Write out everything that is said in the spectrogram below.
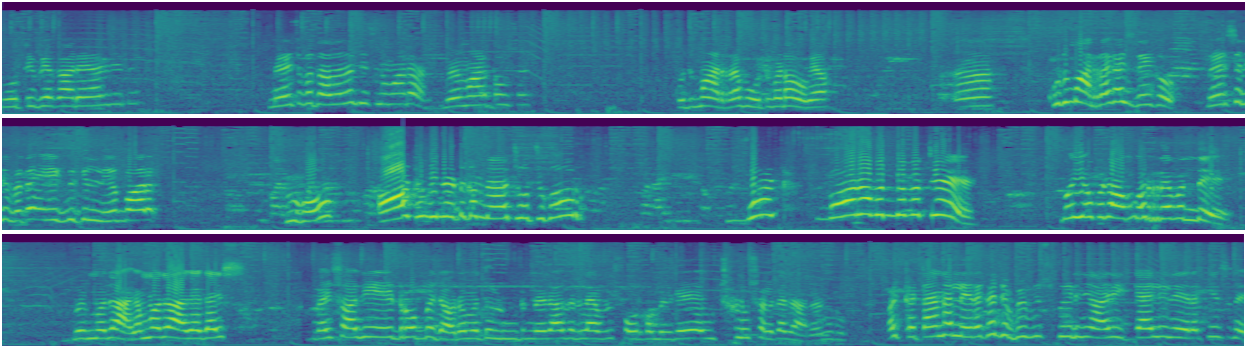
बहुत ही बेकार है यार ये तो। मेरे तो बता दो ना जिसने मारा मैं मारता हूँ उसे। खुद मार रहा बहुत बड़ा हो गया। आ, खुद मार रहा है देखो मेरे से नहीं पता एक भी किल नहीं है बार रुको आठ मिनट का मैच हो चुका और व्हाट बारह बंदे बचे। भाई अपना मर रहे बंदे। भाई, मज़ा आ गया, मज़ा आ गया गाइस गाइस आगे ए ड्रॉप पे जा रहा हूँ मैं तो लूटने जा लेवल फोर को मिल गया उछल उछल का जा रहा हूँ और कटाना ले रखा जब भी स्पीड नहीं आ रही कैली ले रखी इसने।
